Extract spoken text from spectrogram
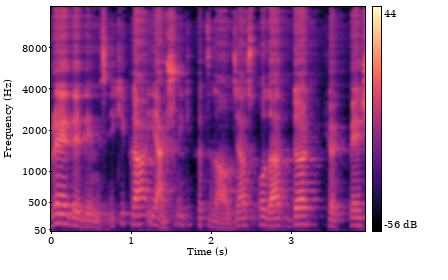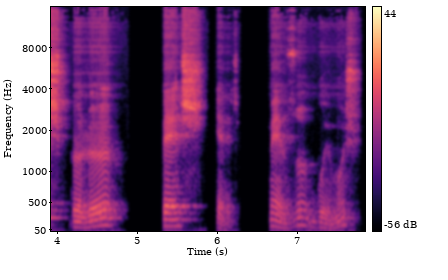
R dediğimiz 2K yani şunun iki katını alacağız. O da 4 kök 5 bölü 5 gelecek. Mevzu buymuş.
